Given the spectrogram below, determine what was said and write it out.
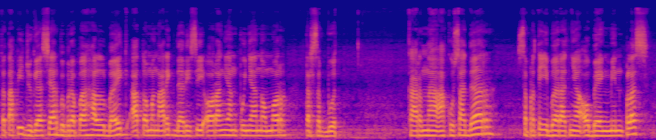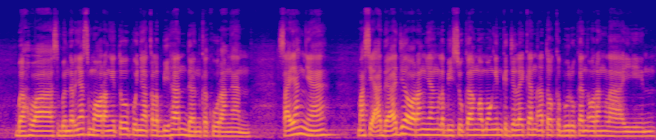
tetapi juga share beberapa hal baik atau menarik dari si orang yang punya nomor tersebut. Karena aku sadar seperti ibaratnya obeng min plus bahwa sebenarnya semua orang itu punya kelebihan dan kekurangan. Sayangnya, masih ada aja orang yang lebih suka ngomongin kejelekan atau keburukan orang lain.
